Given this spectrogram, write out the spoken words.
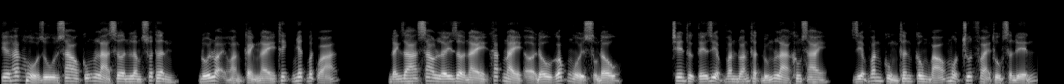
kia hắc hổ dù sao cũng là sơn lâm xuất thân, đối loại hoàn cảnh này thích nhất bất quá. Đánh giá sao lấy giờ này, khắc này ở đâu góc ngồi xuống đâu? Trên thực tế diệp văn đoán thật đúng là không sai, diệp văn cùng thân công báo một chút phải thuộc sân đến,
